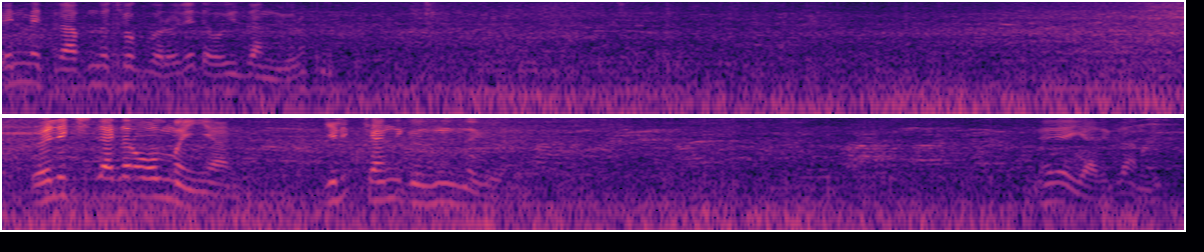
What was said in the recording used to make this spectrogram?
Benim etrafımda çok var öyle de o yüzden diyorum. Öyle kişilerden olmayın yani. Gelip kendi gözünüzle görün. Nereye geldik lan biz?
